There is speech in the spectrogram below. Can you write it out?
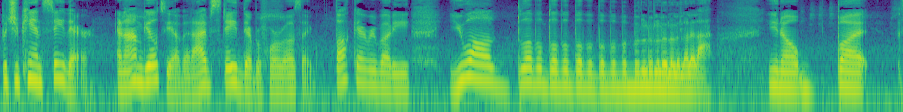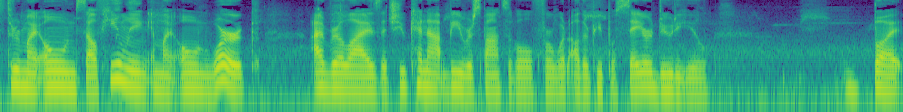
but you can't stay there. And I'm guilty of it. I've stayed there before where I was like, fuck everybody. You all blah, blah, blah, blah, blah, blah, blah, blah, blah, blah, blah, blah. You know, but through my own self healing and my own work, I realized that you cannot be responsible for what other people say or do to you. But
